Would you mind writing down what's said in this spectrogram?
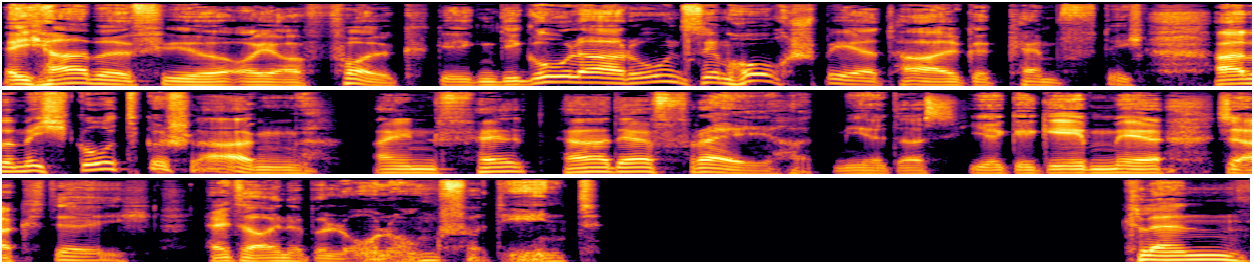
Ich habe für euer Volk gegen die Gularuns im Hochspeertal gekämpft. Ich habe mich gut geschlagen. Ein Feldherr der Frey hat mir das hier gegeben. Er sagte, ich hätte eine Belohnung verdient. Clan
